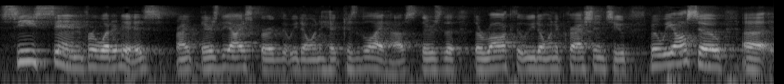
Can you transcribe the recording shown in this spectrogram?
see sin for what it is, right? There's the iceberg that we don't want to hit because of the lighthouse. There's the, the rock that we don't want to crash into. But we also uh,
